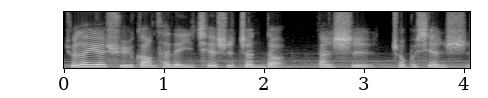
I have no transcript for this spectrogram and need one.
觉得也许刚才的一切是真的，但是这不现实。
